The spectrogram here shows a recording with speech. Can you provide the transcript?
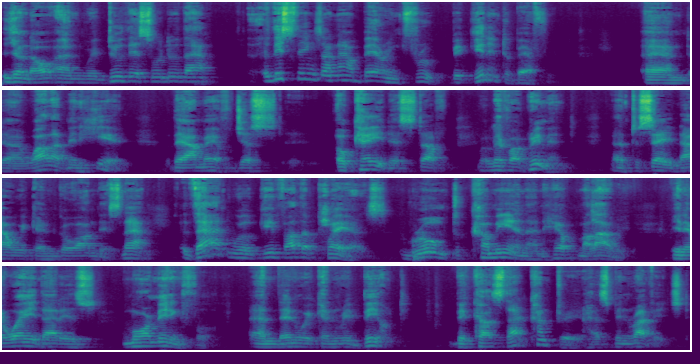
you know, and we do this, we do that. These things are now bearing fruit, beginning to bear fruit. And uh, while I've been here, they I may have just okayed this stuff, live agreement uh, to say now we can go on this. Now, that will give other players room to come in and help Malawi in a way that is more meaningful. And then we can rebuild because that country has been ravaged.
